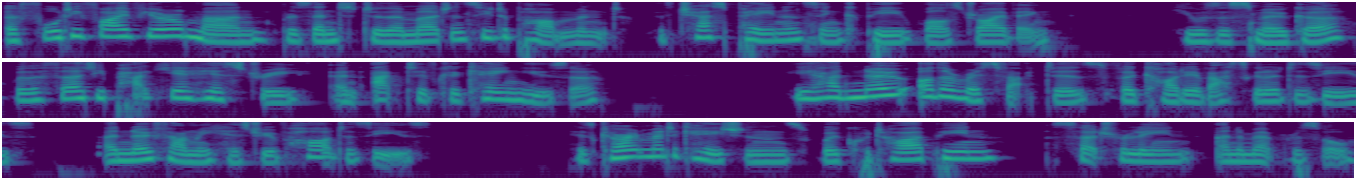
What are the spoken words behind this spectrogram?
a 45 year old man presented to the emergency department with chest pain and syncope whilst driving. He was a smoker with a 30 pack year history and active cocaine user. He had no other risk factors for cardiovascular disease and no family history of heart disease. His current medications were quetiapine, sertraline, and omeprazole.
